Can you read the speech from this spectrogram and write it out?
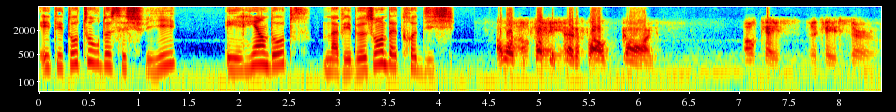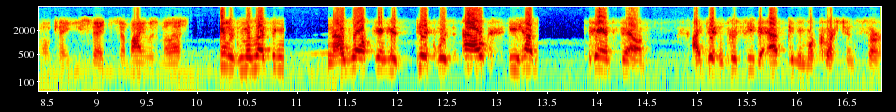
était autour de ses chevilles et rien d'autre n'avait besoin d'être dit. I want the fucking pedophile gone. Okay, okay, sir. Okay, you said somebody was molesting. He was molesting and I walked in, his dick was out, he had pants down. I didn't proceed to ask any more questions, sir.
